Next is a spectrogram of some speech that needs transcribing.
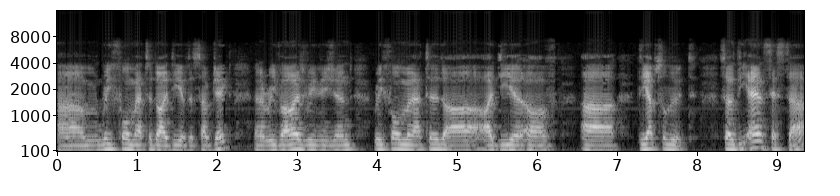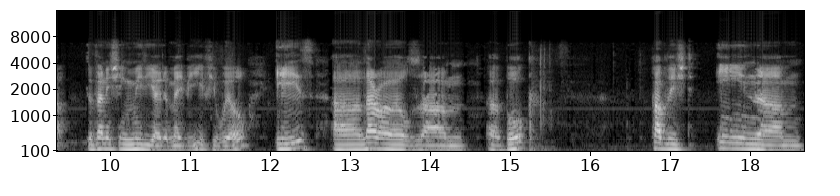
um, reformatted idea of the subject and a revised, revisioned, reformatted uh, idea of uh, the absolute. So the ancestor, the vanishing mediator, maybe, if you will, is uh, Laruelle's um, uh, book published in um,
